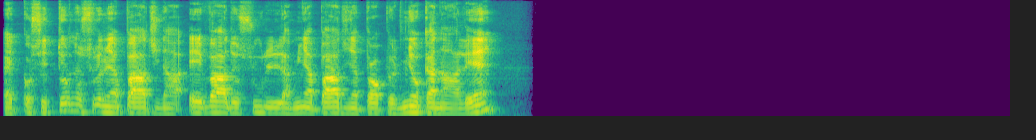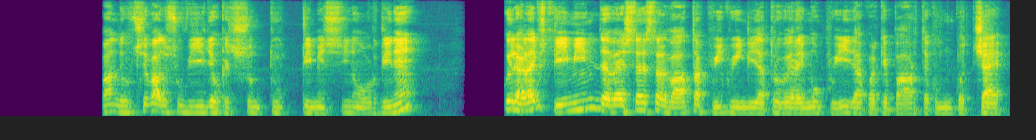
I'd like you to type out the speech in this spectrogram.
Ecco se torno sulla mia pagina e vado sulla mia pagina proprio il mio canale quando se vado su video che ci sono tutti messi in ordine quella live streaming deve essere salvata qui quindi la troveremo qui da qualche parte comunque c'è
